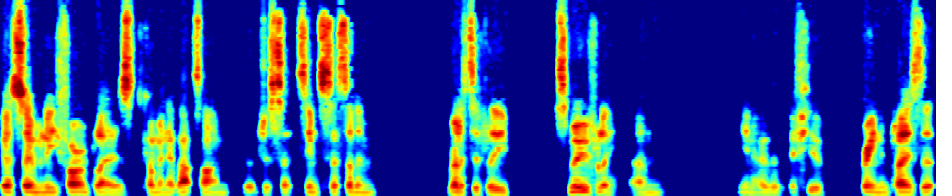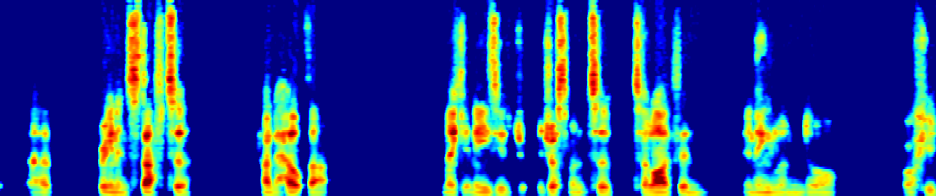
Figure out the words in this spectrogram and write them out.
we had so many foreign players come in at that time that just seemed to settle in relatively smoothly. Um, you know, if you're bringing in players that uh, bringing in staff to kind of help that, make it an easy adjustment to, to life in, in England or, or if you're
